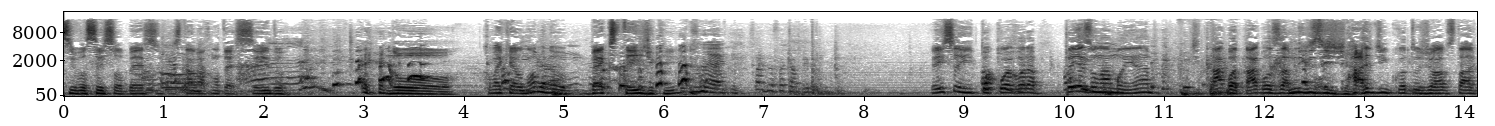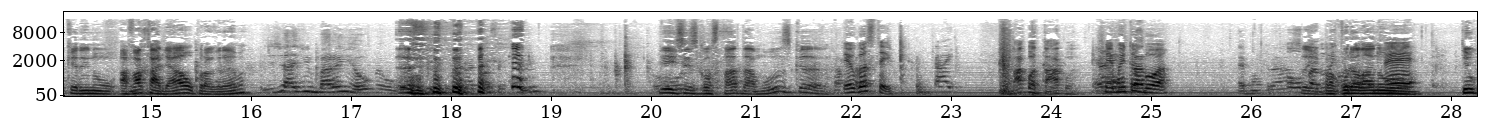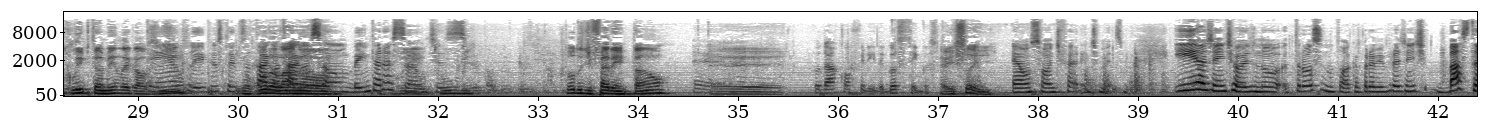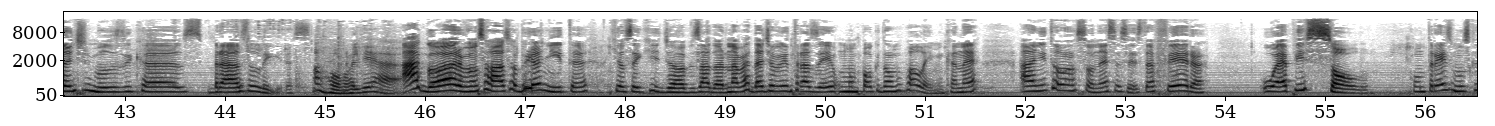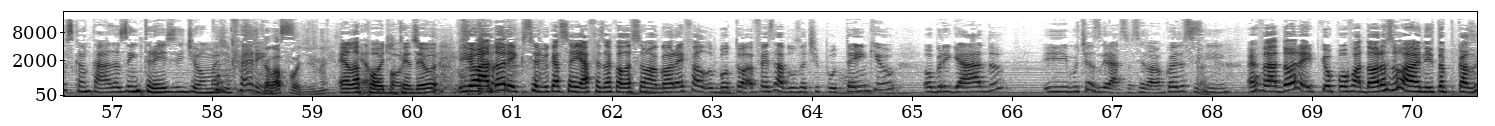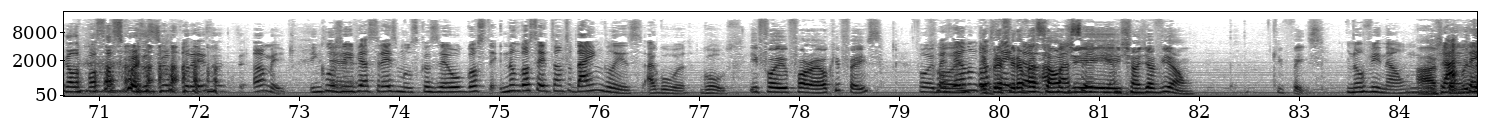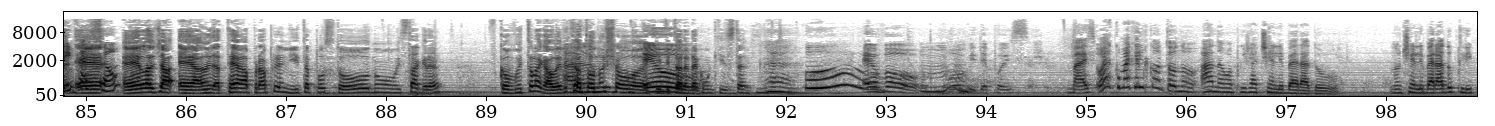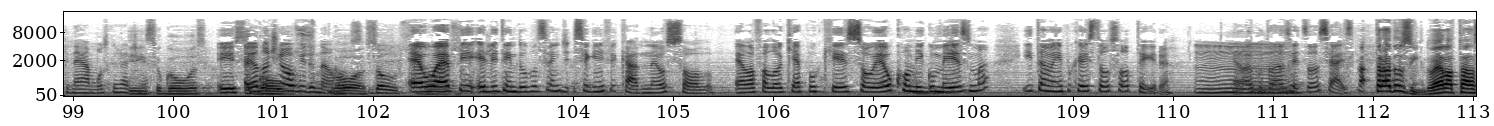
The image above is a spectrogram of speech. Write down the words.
Se vocês soubessem o que estava acontecendo no. Como é que é o nome? No backstage aqui. É isso aí, tocou agora preso na manhã, de tágua a tágua, os amigos de Jade, enquanto o Jobs estava querendo avacalhar o programa. Já embaranhou meu. E aí, vocês gostaram da música? Eu gostei. Tágua a tágua. Achei muito boa. É bom pra. Isso aí, procura lá no. É. Tem um clipe também Tem o legalzinho. clipe, os clipes do Tago no- são bem interessantes. YouTube. Todo diferentão. É, Vou dar uma conferida. Gostei, gostei. é isso aí. É um som diferente mesmo. E a gente hoje no- trouxe no Toca Pra mim pra gente bastante músicas brasileiras. Olha. Agora vamos falar sobre a Anitta, que eu sei que Jobs adora. Na verdade, eu vim trazer um pouco de uma polêmica, né? A Anitta lançou nessa sexta-feira o app Solo, com três músicas cantadas em três idiomas diferentes. Que ela pode, né? Ela, Ela pode, pode. entendeu? E eu adorei que você viu que a C&A fez a coleção agora e falou, botou, fez a blusa tipo thank you, obrigado e muitas graças, sei lá, uma coisa assim. Sim. Eu falei, adorei, porque o povo adora zoar a Anitta por causa que ela posta as coisas com os três. Amei. Inclusive, as três músicas eu gostei. Não gostei tanto da inglês, a Goa, Goals. E foi o Pharrell que fez. Foi, Foi. mas eu não Eu gostei prefiro a tanto. versão a de chão de avião. Que fez. Não vi, não. Ah, Já ficou tem muito- é, versão? ela já. é, até a própria Anitta postou no Instagram. Ficou muito legal. Ele Ah, cantou no vi, show não. aqui, Eu- Vitória da Conquista. Eu vou, vou ouvir depois. Mas, ué, como é que ele cantou no... Ah, não, é porque já tinha liberado... Não tinha liberado o clipe, né? A música já tinha. Isso, Goas. Isso, É eu não tinha goals, ouvido, não. goals. Goals. É, o app, ele tem duplo significado, né? O solo. Ela falou que é porque sou eu comigo mesma e também porque eu estou solteira. Hum. Ela contou nas redes sociais. Ah, Traduzindo, ela tá,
